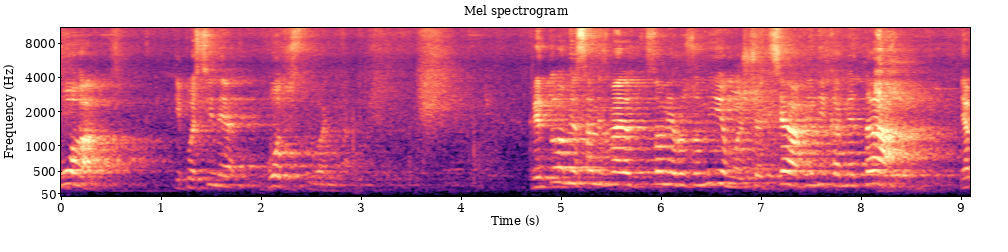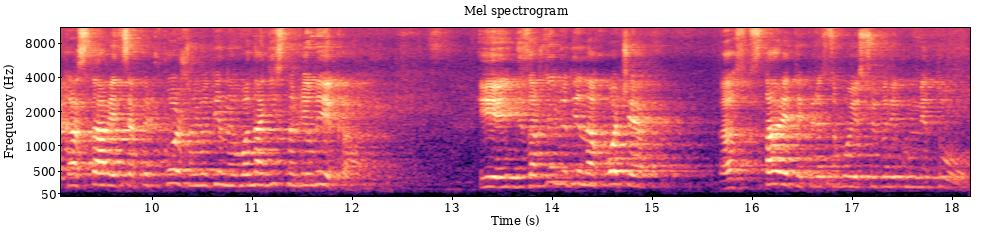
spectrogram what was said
Бога і постійне бодрствування. Крім того, ми самі, самі розуміємо, що ця велика мета, яка ставиться перед кожною людиною, вона дійсно велика. І не завжди людина хоче е, ставити перед собою цю велику мету.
